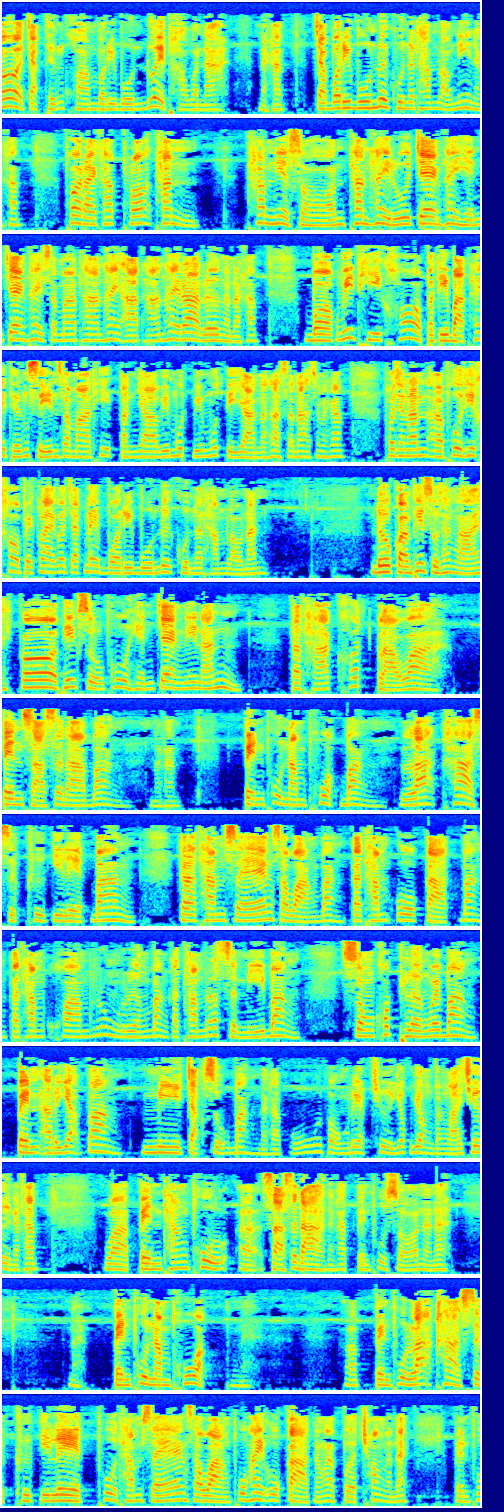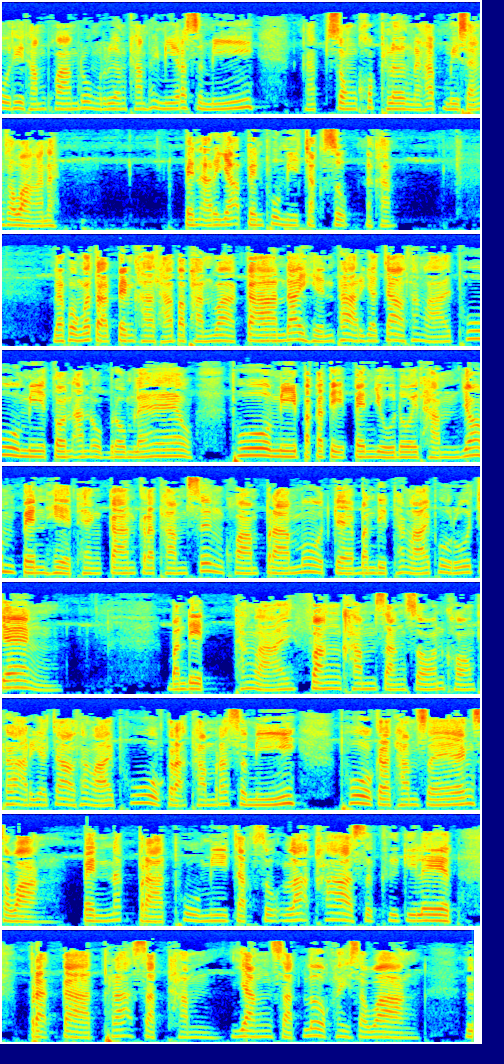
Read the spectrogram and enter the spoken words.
ก็จะถึงความบริบูรณ์ด้วยภาวนานะครับจะบริบูรณ์ด้วยคุณธรรมเหล่านี้นะครับ เพราะอะไรครับเพราะท่านท่านเนี่ยสอนท่านให้รู้แจ้งให้เห็นแจ้งให้สมาทานให้อาถานให้ร่าเริงนะครับ บอกวิธีข้อปฏิบัติให้ถึงศีลสมาธิปัญญาวิมุตติวิมุตติญาณทัศนะใช่ไหมครับเพราะฉะนั้นผู้ที่เข้าไปใกล้ก็จะได้บริบูรณ์ด้วยคุณธรรมเหล่านั้น ดูก่อนภิกษุทั้งหลาย ก็ภิกษุผู้เห็นแจ้งนี้นั้น ตถาคตกล่าวว่า เป็นศาสดาบ้างนะครับ เป็นผู้นำพวกบ้าง ละฆ่าศึกคือกิเลสบ้าง กระทำแสงสว่างบ้าง กระทำโอกาสบ้าง กระทำความรุ่งเรืองบ้าง กระทำรัศมีบ้าง ทรงคบเพลิงไว้บ้าง เป็นอริยะบ้าง มีจักสุบ้างนะครับโอ้พระองค์เรียกชื่อยกย่องต่างหลายชื่อนะครับ ว่าเป็นทั้งผู้ศาสดานะครับ เป็นผู้สอนนะนะ เป็นผู้นำพวกนะ เป็นผู้ละฆ่าศึกคือกิเลส ผู้ทำแสงสว่างผู้ให้โอกาสนะว่าเปิดช่องนะ เป็นผู้ที่ทำความรุ่งเรืองทำให้มีรัศมีครับทรงคบเพลิงนะครับ มีแสงสว่างนะเป็นอริยะเป็นผู้มีจักสุนะครับ และพระองค์ก็ตรัสเป็นคาถาประพันธ์ว่าการได้เห็นพระอริยเจ้าทั้งหลาย ผู้มีตนอันอบรมแล้ว ผู้มีปกติเป็นอยู่โดยธรรมย่อมเป็นเหตุแห่งการกระทำซึ่งความปราโมทแก่บัณฑิตทั้งหลายผู้รู้แจ้ง บัณฑิตทั้งหลายฟังคำสั่งสอนของพระอริยเจ้าทั้งหลาย ผู้กระทำรัศมี ผู้กระทำแสงสว่าง เป็นนักปราดผู้มีจักสุละฆ่าศึกคือกิเลส ประกาศพระสัตธรรม ยังสัตว์โลกให้สว่าง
